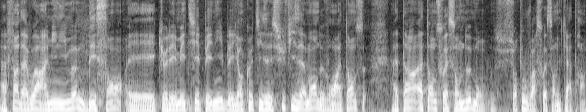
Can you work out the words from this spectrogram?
afin d'avoir un minimum décent et que les métiers pénibles ayant cotisé suffisamment devront attendre, attendre 62, bon, surtout voire 64. Hein.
